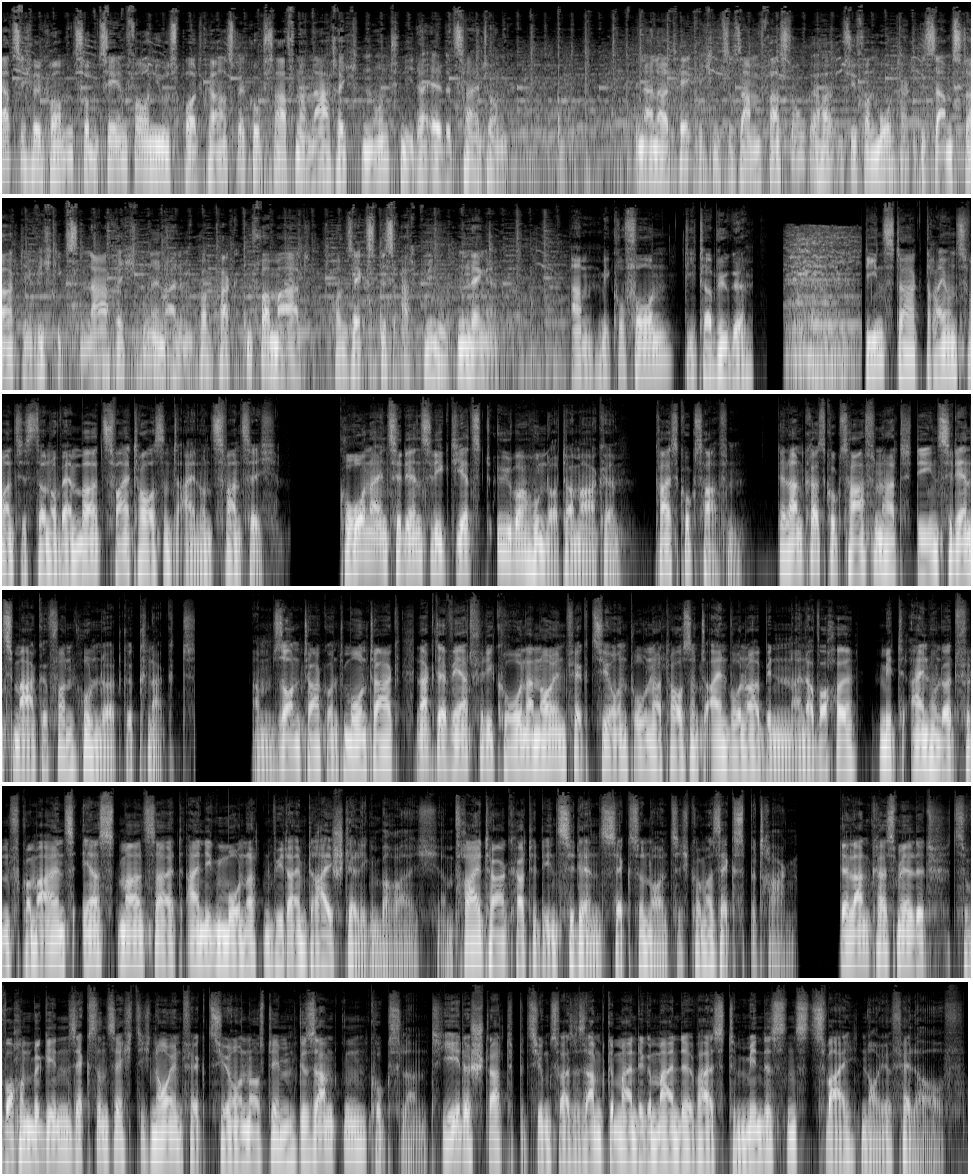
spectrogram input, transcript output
Herzlich willkommen zum CNV News Podcast der Cuxhavener Nachrichten und Niederelbe Zeitung. In einer täglichen Zusammenfassung erhalten Sie von Montag bis Samstag die wichtigsten Nachrichten in einem kompakten Format von sechs bis acht Minuten Länge. Am Mikrofon Dieter Büge. Dienstag, 23. November 2021. Corona-Inzidenz liegt jetzt über 100er Marke. Kreis Cuxhaven. Der Landkreis Cuxhaven hat die Inzidenzmarke von 100 geknackt. Am Sonntag und Montag lag der Wert für die Corona-Neuinfektion pro 100.000 Einwohner binnen einer Woche mit 105,1 erstmals seit einigen Monaten wieder im dreistelligen Bereich. Am Freitag hatte die Inzidenz 96,6 betragen. Der Landkreis meldet zu Wochenbeginn 66 Neuinfektionen aus dem gesamten Cuxland. Jede Stadt bzw. Samtgemeindegemeinde weist mindestens zwei neue Fälle auf.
